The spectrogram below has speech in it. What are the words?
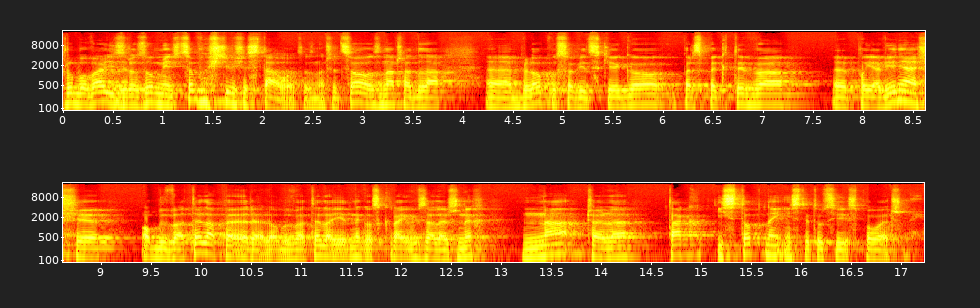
próbowali zrozumieć, co właściwie się stało, to znaczy, co oznacza dla bloku sowieckiego perspektywa pojawienia się obywatela PRL, obywatela jednego z krajów zależnych na czele tak istotnej instytucji społecznej.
